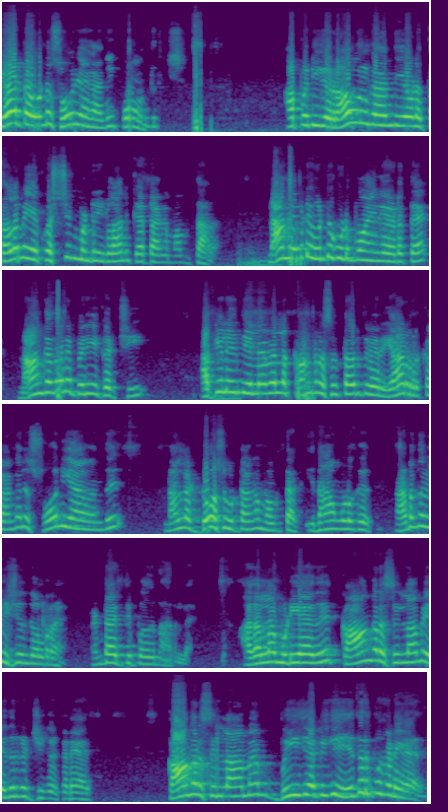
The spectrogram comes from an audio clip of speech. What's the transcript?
கேட்ட உடனே சோனியா காந்தி கோவம் வந்துருச்சு. அப்ப நீங்க ராகுல் காந்தியோட தலைமையை கொஸ்டின் பண்றீங்களான்னு கேட்டாங்க மம்தா. நாங்க எப்படி விட்டு கொடுப்போம் எங்க இடத்த? நாங்க தானே பெரிய கட்சி. அகில இந்திய லெவல்ல காங்கிரஸை தவிர்த்து வேற யார் இருக்காங்கன்னு சோனியா வந்து நல்ல டோஸ் விட்டாங்க மம்தா நான் உங்களுக்கு நடந்த விஷயம் சொல்றேன். 2016ல. அதெல்லாம் முடியாது. காங்கிரஸ் இல்லாம எதிர்க்கட்சிகள் கிடையாது. காங்கிரஸ் இல்லாம பிஜேபிக்கு எதிர்ப்பு கிடையாது.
